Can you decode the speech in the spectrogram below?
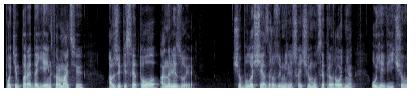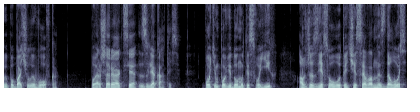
потім передає інформацію, а вже після того аналізує. Щоб було ще зрозуміліше, чому це природньо, уявіть, що ви побачили вовка. Перша реакція злякатись, потім повідомити своїх, а вже з'ясовувати, чи це вам не здалось,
